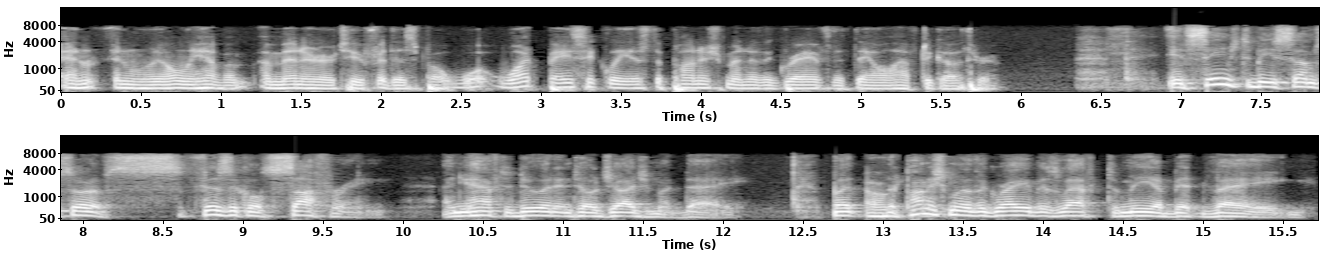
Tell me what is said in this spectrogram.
and and we only have a, a minute or two for this, but what what basically is the punishment of the grave that they all have to go through? It seems to be some sort of physical suffering and you have to do it until Judgment Day. But okay. the punishment of the grave is left to me a bit vague.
